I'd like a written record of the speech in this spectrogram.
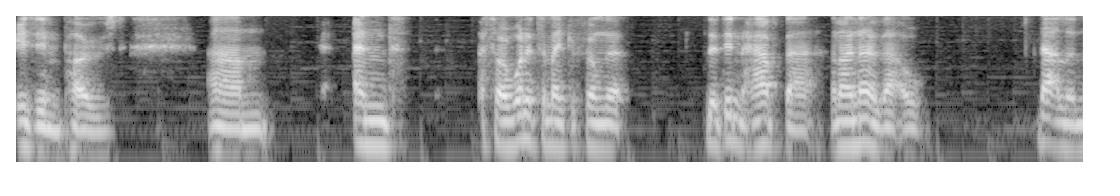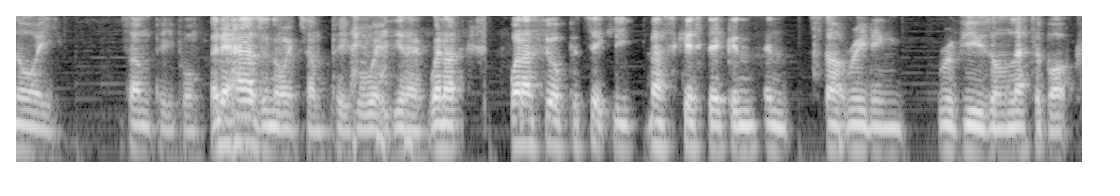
is imposed. Um, and so I wanted to make a film that that didn't have that, and I know that'll that'll annoy some people, and it has annoyed some people. With you know, when I when I feel particularly masochistic and, and start reading reviews on Letterboxd,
